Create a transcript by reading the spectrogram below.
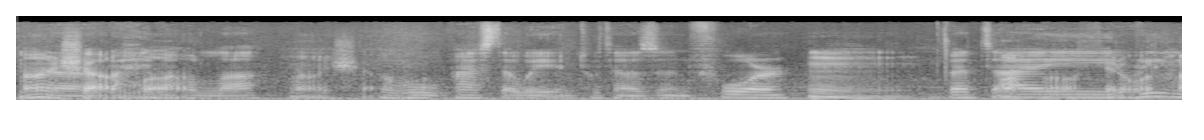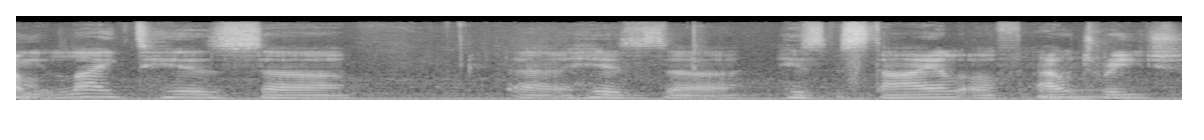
MashaAllah. rahimahullah, MashaAllah. who passed away in 2004 Hmm. but I really liked his uh, uh, his uh, his style of Mm. outreach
